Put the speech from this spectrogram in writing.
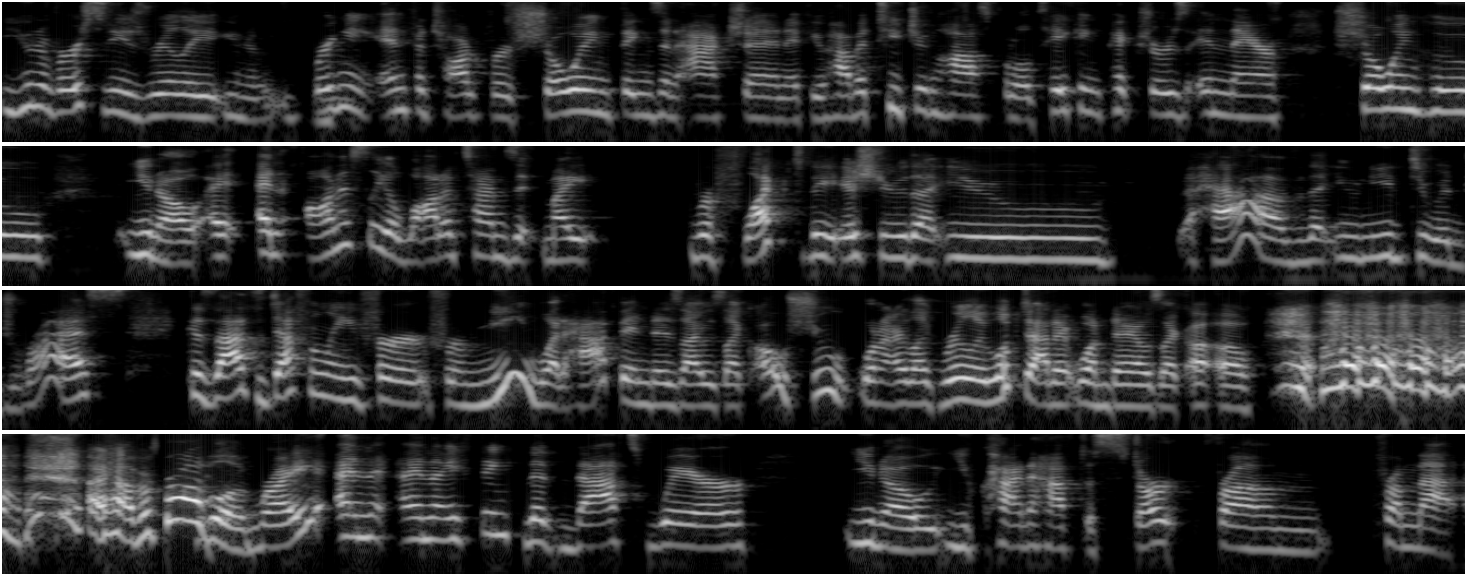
universities really, you know, bringing in photographers, showing things in action. If you have a teaching hospital, taking pictures in there, showing who, you know, and honestly, a lot of times it might reflect the issue that you have that you need to address because that's definitely for for me what happened is i was like oh shoot when i like really looked at it one day i was like uh-oh i have a problem right? And and i think that that's where you know you kind of have to start from from that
